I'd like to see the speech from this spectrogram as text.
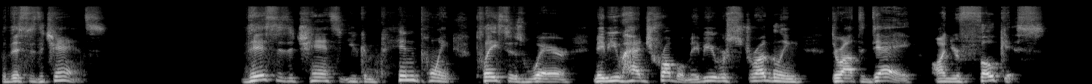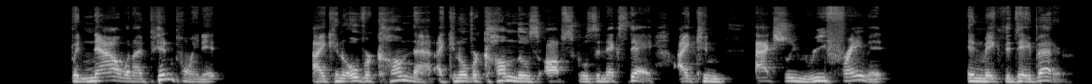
well, this is the chance. This is a chance that you can pinpoint places where maybe you had trouble, maybe you were struggling throughout the day on your focus. But now when I pinpoint it, I can overcome that. I can overcome those obstacles the next day. I can actually reframe it and make the day better.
